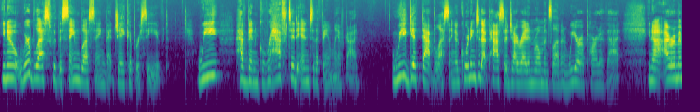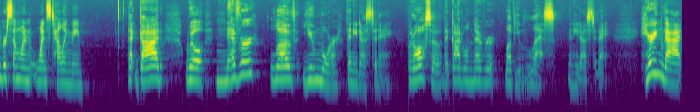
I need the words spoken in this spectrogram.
You know, we're blessed with the same blessing that Jacob received. We have been grafted into the family of God. We get that blessing. According to that passage I read in Romans 11, we are a part of that. You know, I remember someone once telling me that God will never love you more than he does today, but also that God will never love you less than he does today. Hearing that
